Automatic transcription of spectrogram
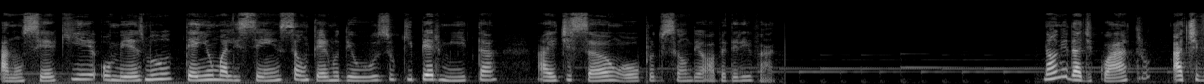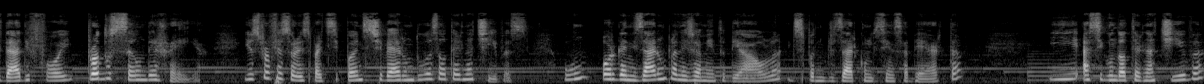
a não ser que o mesmo tenha uma licença, um termo de uso que permita a edição ou produção de obra derivada. Na unidade 4, a atividade foi produção de REIA, e os professores participantes tiveram duas alternativas. Um, organizar um planejamento de aula e disponibilizar com licença aberta, e a segunda alternativa,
